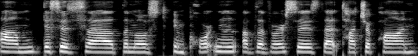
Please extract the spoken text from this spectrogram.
Um, this is uh, the most important of the verses that touch upon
